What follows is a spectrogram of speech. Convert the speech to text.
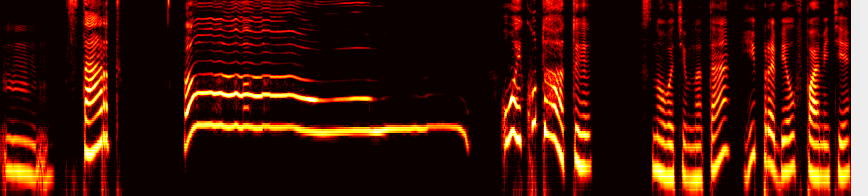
М -м, «Старт!» «Ой, куда ты?» Снова темнота и пробел в памяти,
